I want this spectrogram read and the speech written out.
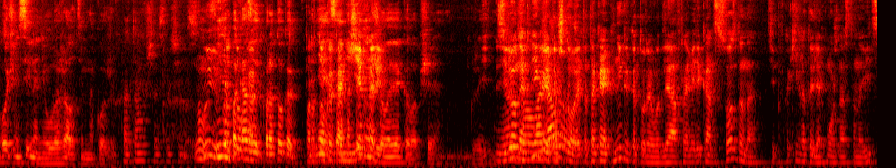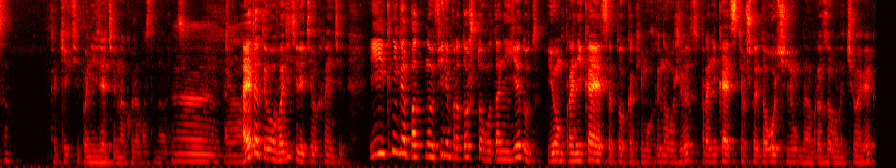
Очень сильно не уважал темнокожих. Потом что случилось? Ну, Ну фильм про показывает как- про то, как про то, как они ехали. человека вообще к жизни. Зеленая книга это что? Это такая книга, которая вот для афроамериканцев создана. Типа в каких отелях можно остановиться, в каких типа нельзя чернокожим останавливаться. Понятно. А этот его водитель и телохранитель. И книга, ну, фильм про то, что вот они едут, и он проникается, то, как ему хреново живется, проникается тем, что это очень умно образованный человек.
